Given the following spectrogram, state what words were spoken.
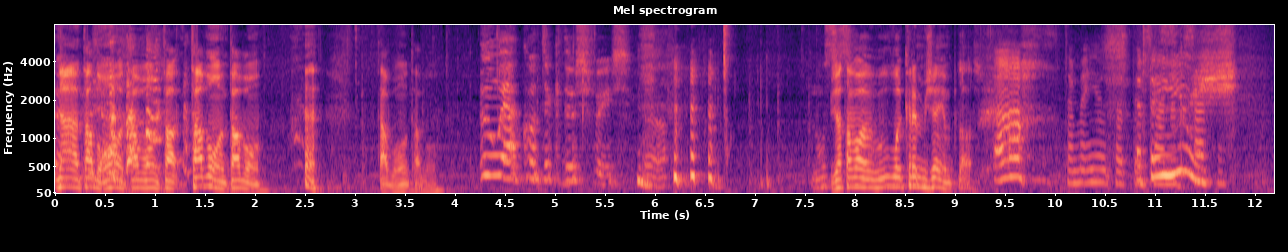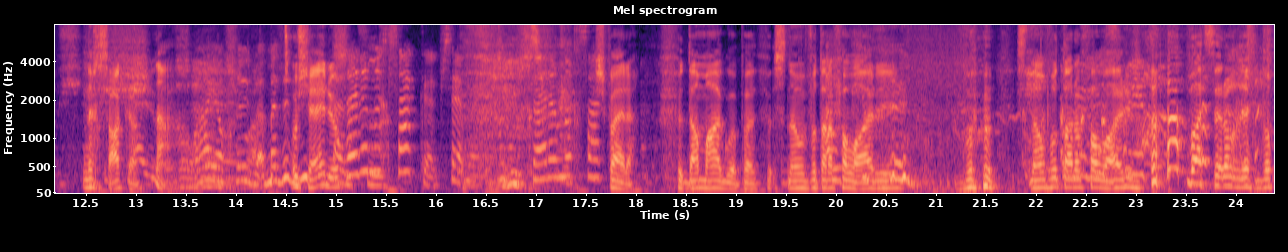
Não, tá bom, tá bom, tá, tá bom, tá bom. tá bom, tá bom. Um é a conta que Deus fez. Já estava lacramejei um pedaço. Ah, Também eu estou a até eu. Na ressaca? Não. Ai, é horrível. Mas a O cheiro? Cheira-me a ressaca, percebem? Cheira-me a ressaca. Espera, dá-me água, pá, senão eu vou estar a falar e. Vou, senão vou estar a falar e vai ser horrível.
